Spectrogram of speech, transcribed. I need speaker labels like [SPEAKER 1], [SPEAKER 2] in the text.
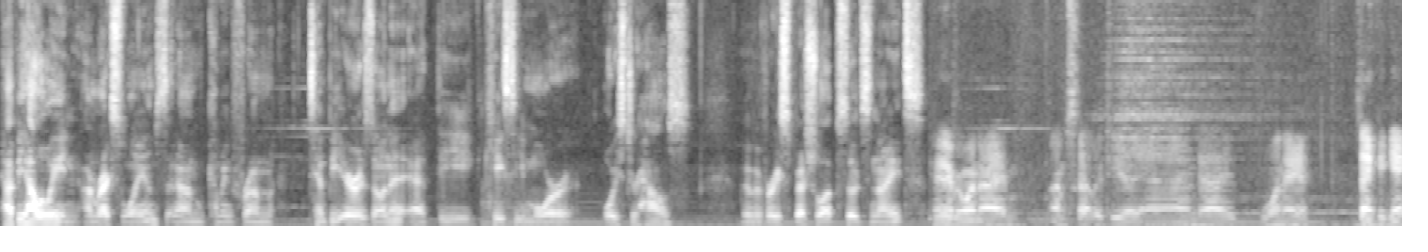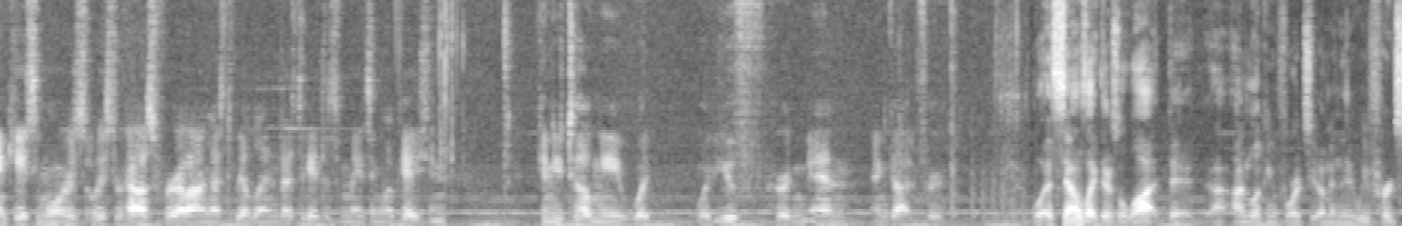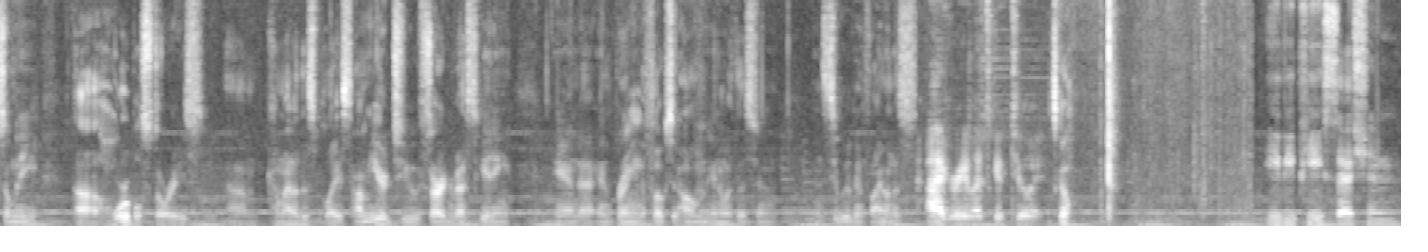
[SPEAKER 1] Happy Halloween. I'm Rex Williams and I'm coming from Tempe, Arizona at the Casey Moore Oyster House. We have a very special episode tonight.
[SPEAKER 2] Hey everyone, I'm I'm Scott Litaea and I want to thank again Casey Moore's Oyster House for allowing us to be able to investigate this amazing location. Can you tell me what what you've heard and and got for
[SPEAKER 1] Well, it sounds like there's a lot that uh, I'm looking forward to. I mean, we've heard so many uh, horrible stories um, come out of this place. I'm eager to start investigating and, uh, and bringing the folks at home in with us and, and see what we can find on this.
[SPEAKER 2] I agree, let's get to it.
[SPEAKER 1] Let's go.
[SPEAKER 2] EVP session,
